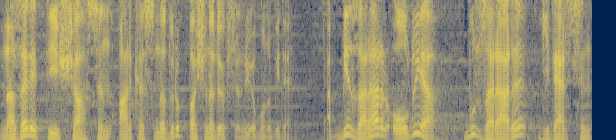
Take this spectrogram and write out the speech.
nazar ettiği şahsın arkasında durup başına döksün diyor bunu bir de. Ya bir zarar oldu ya, bu zararı gidersin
